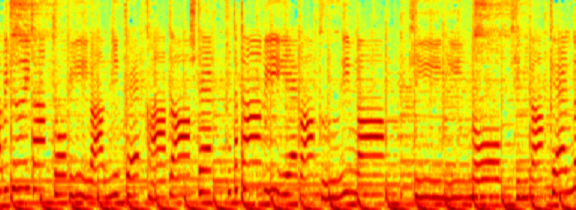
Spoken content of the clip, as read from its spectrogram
錆びついた扉にてかざして再び描く今君の君がけの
